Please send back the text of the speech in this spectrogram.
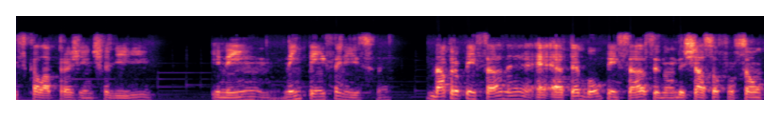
escalar para a gente ali e nem, nem pensa nisso, né? Dá para pensar, né? É, é, até bom pensar, você não deixar a sua função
